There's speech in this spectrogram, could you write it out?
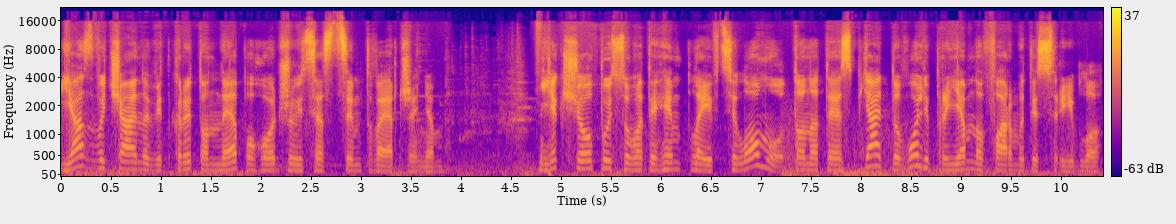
Я, звичайно, відкрито не погоджуюся з цим твердженням. Якщо описувати геймплей в цілому, то на TS5 доволі приємно фармити срібло.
